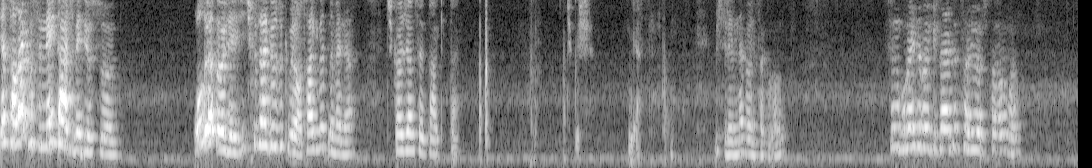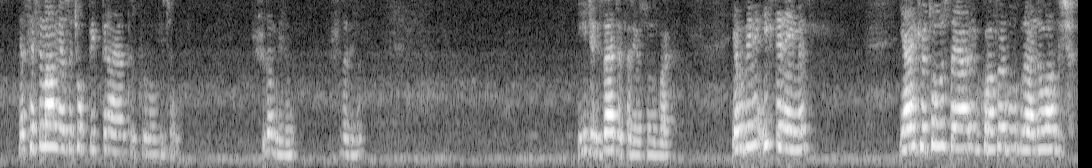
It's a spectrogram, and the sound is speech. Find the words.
Ya salak mısın? Neyi takip ediyorsun? Oluyor böyle. Hiç güzel gözükmüyor. Takip etme beni. Çıkaracağım seni takipten. Çıkış. Yes. Bir süreliğine böyle takılalım. Şimdi burayı da böyle güzelce tarıyoruz tamam mı? Ya sesim almıyorsa çok büyük bir hayal kırıklığı olacağım. Şu da bizim. Şu da bizim. İyice güzelce tarıyorsunuz bak. Ya bu benim ilk deneyimim. Yani kötü olursa yarın bir kuaför bulup randevu alacağım.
